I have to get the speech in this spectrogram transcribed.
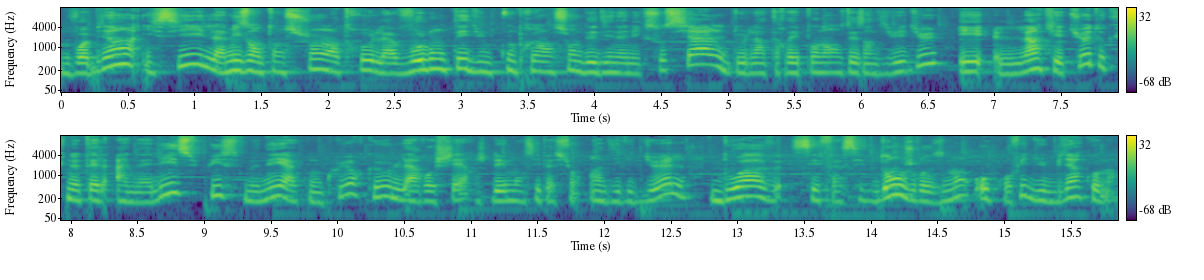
On voit bien ici la mise en tension entre la volonté d'une compréhension des dynamiques sociales, de l'interdépendance des individus, et l'inquiétude qu'une telle analyse puisse mener à conclure que la recherche d'émancipation individuelle doive s'effacer dangereusement au profit du bien commun.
